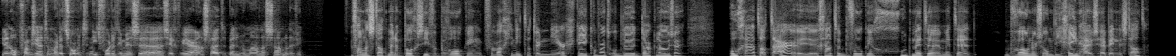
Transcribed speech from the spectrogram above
in een opvang zetten, maar dat zorgt er niet voor dat die mensen zich weer aansluiten bij de normale samenleving. Van een stad met een progressieve bevolking verwacht je niet dat er neergekeken wordt op de daklozen. Hoe gaat dat daar? Gaat de bevolking goed met de, met de bewoners om die geen huis hebben in de stad?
